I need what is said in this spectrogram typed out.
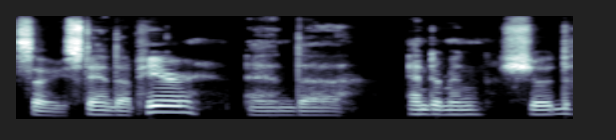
so you stand up here and uh, Enderman should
